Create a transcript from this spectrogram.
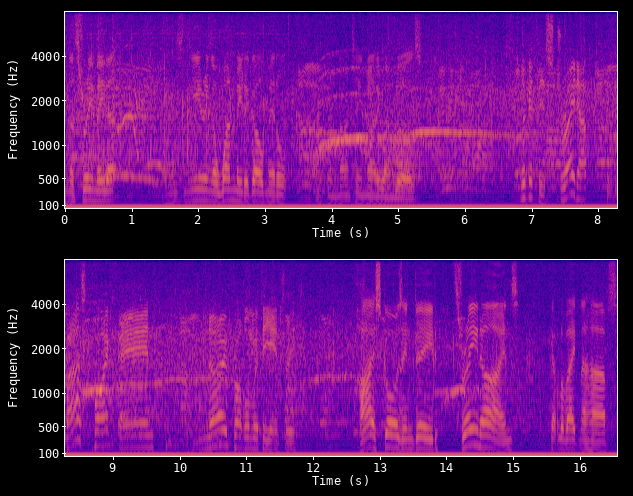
on the three metre is nearing a one metre gold medal at the 1991 Worlds. Look at this, straight up, fast pike, and no problem with the entry. High scores indeed, three nines, a couple of eight and a halves,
